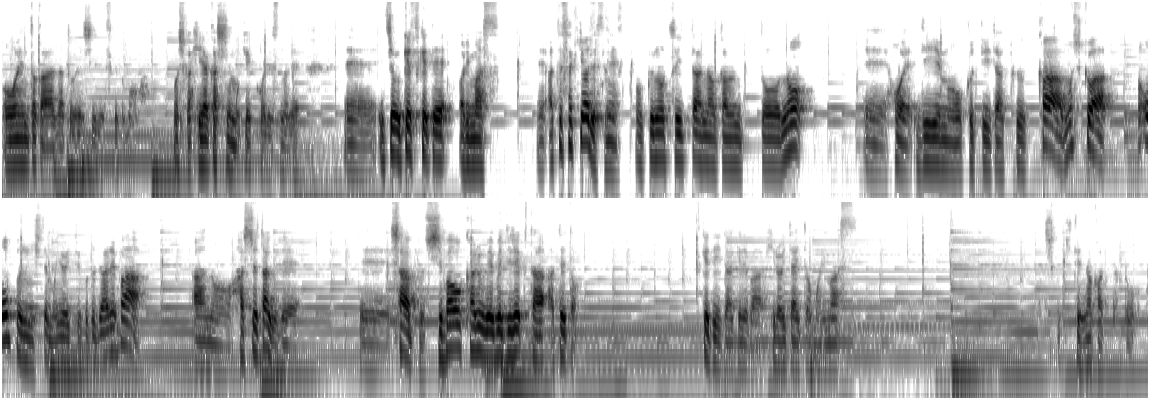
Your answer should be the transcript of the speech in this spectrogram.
応援とかだと嬉しいですけども、もしくは冷やかしでも結構ですので、えー、一応受け付けております。えー、宛先はですね、僕のツイッターのアカウントの、えー、方へ DM を送っていただくか、もしくはオープンにしても良いということであれば、あの、ハッシュタグで、えー、シャープ芝を狩るウェブディレクター宛てとつけていただければ拾いたいと思います。確か来てなかったと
